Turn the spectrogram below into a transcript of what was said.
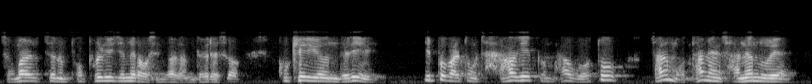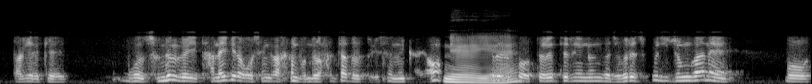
정말 저는 포퓰리즘이라고 생각합니다. 그래서 국회의원들이 입법 활동을 잘 하게끔 하고 또 잘 못하면 4년 후에 딱 이렇게 뭐 선거를 거의 탄핵이라고 생각하는 분들 학자들도 있으니까요. 예, 예. 그래서 또 떨어뜨리는 거죠. 그래서 굳이 중간에 뭐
